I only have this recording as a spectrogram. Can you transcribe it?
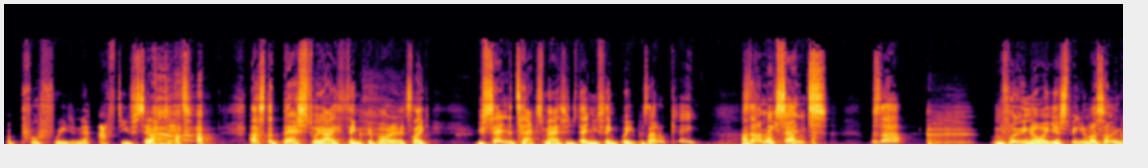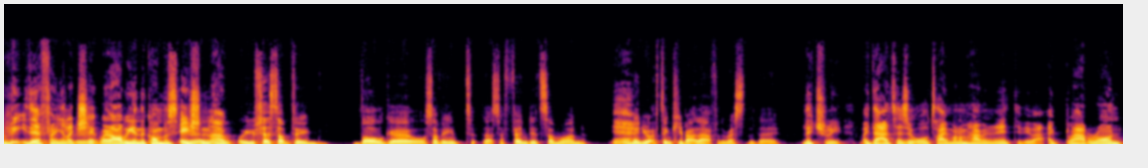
but proofreading it after you've sent it. That's the best way I think about it. It's like you send a text message, then you think, wait, was that okay? Does that make sense? Was that? Before you know it, you're speaking about something completely different. You're like, shit, where are we in the conversation Yeah. now? Or you've said something vulgar or something t- that's offended someone. Yeah. And then you're thinking about that for the rest of the day. Literally, my dad says it all the time. When I'm having an interview, I, I blabber on.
